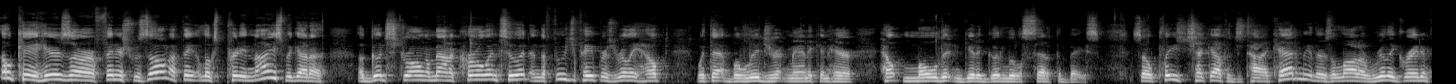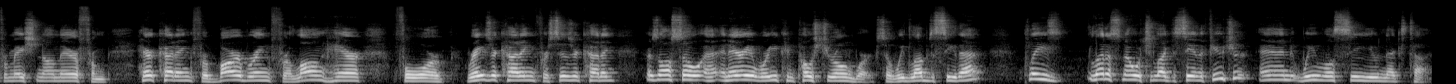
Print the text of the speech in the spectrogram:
Okay, here's our finished result. I think it looks pretty nice. We got a, a good strong amount of curl into it and the Fuji paper has really helped with that belligerent mannequin hair, help mold it and get a good little set at the base. So please check out the Jatai Academy. There's a lot of really great information on there from hair cutting, for barbering, for long hair, for razor cutting, for scissor cutting. There's also an area where you can post your own work. So we'd love to see that. Please let us know what you'd like to see in the future and we will see you next time.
